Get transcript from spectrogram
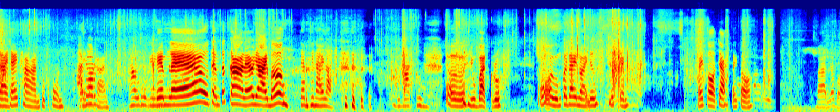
ยายได้ทานทุกคนอะได้เดินทาน เฮารูกีเต็มแล้ว เต็มตะกร้าแล้วยายเบิ้งเต็มที่ไหนล่ะอยู่บ้านกรุงเออ อยู่บัตรกรูโอ้ยผมก็ได้หน่อยนึงไม่เต็ม ไปต่อจ้ะไปต่อ บานแล้วบ่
